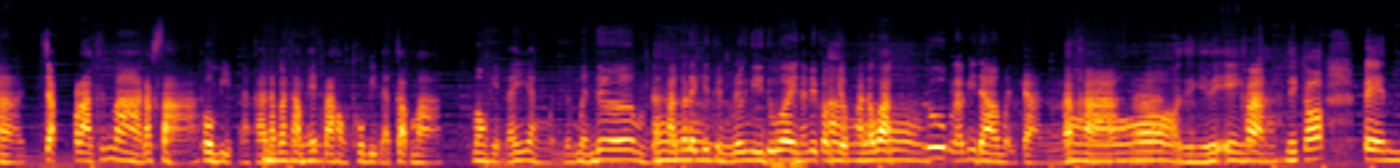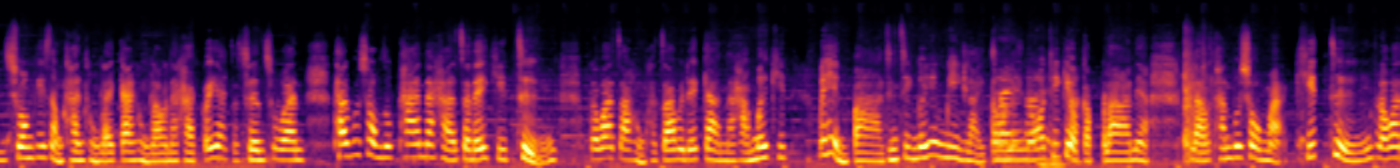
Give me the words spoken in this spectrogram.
อ่าจับปลาขึ้นมารักษาโทบิตนะคะ แล้วก็ทำให้ปลาของโทบิตเนี่ยกลับมา มองเห็นได้อย่างเหมือนเหมือนเดิมนะคะอ่าก็เลยคิดถึงเรื่องนี้ด้วยนะมีความเกี่ยวพันระหว่างอ่าลูกและบิดาเหมือนกันนะคะอ๋นะออย่างนี้นี่เองค่ะนะคะนี่ก็เป็นช่วงที่สำคัญของรายการของเรานะคะ ก็อยากจะเชิญชวนท่านผู้ชมทุกท่านนะคะ จะได้คิดถึงพระวาจาของพระเจ้าไปด้วยกันนะคะ เมื่อคิดไม่เห็นปลาจริง ๆ ก็ยังมีอีกหลายตอนใช่เลยเนาะใช่ที่เกี่ยวกับปลาเนี่ยแล้วท่านผู้ชมอะคิดถึงพระวา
